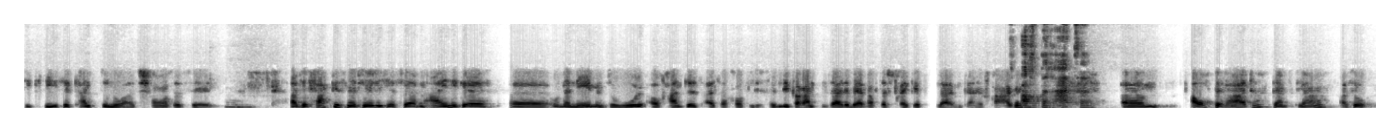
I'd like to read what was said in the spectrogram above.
die Krise kannst du nur als Chance sehen. Mhm. Also Fakt ist natürlich, es werden einige äh, Unternehmen, sowohl auf Handels- als auch auf Lieferantenseite, werden auf der Strecke bleiben, keine Frage. Auch Berater. Ähm, auch Berater, ganz klar. Also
